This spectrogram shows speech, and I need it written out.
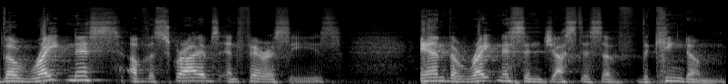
the rightness of the scribes and Pharisees and the rightness and justice of the kingdom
